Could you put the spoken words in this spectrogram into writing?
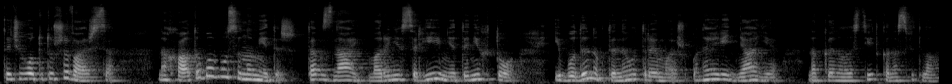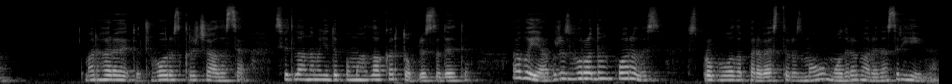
Ти чого тут ушиваєшся? На хату бабусину мітиш? Так знай, Марині Сергіївні ти ніхто, і будинок ти не отримаєш, у неї рідня є, накинулась тітка на Світлану. Маргарито, чого розкричалася? Світлана мені допомогла картоплю садити. А ви як вже з городом впорались? спробувала перевести розмову мудра Марина Сергіївна.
